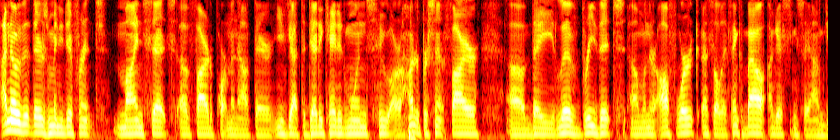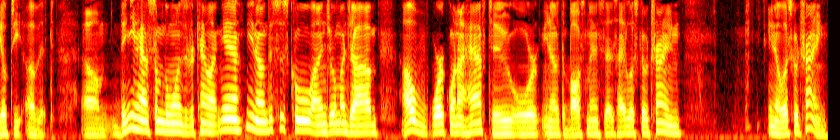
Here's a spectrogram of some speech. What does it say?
I know that there's many different mindsets of fire department out there. You've got the dedicated ones who are 100% fire. Uh, they live, breathe it. Um, when they're off work, that's all they think about. I guess you can say I'm guilty of it. Um, then you have some of the ones that are kind of like, yeah, you know, this is cool. I enjoy my job. I'll work when I have to. Or, you know, the boss man says, hey, let's go train, you know, let's go train.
